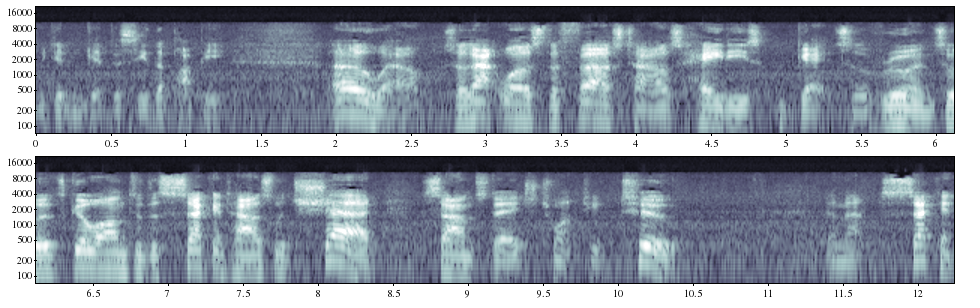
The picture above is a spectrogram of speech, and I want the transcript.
We didn't get to see the puppy. Oh well, so that was the first house, Hades Gates of Ruin. So let's go on to the second house, which shared Soundstage 22. And that second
